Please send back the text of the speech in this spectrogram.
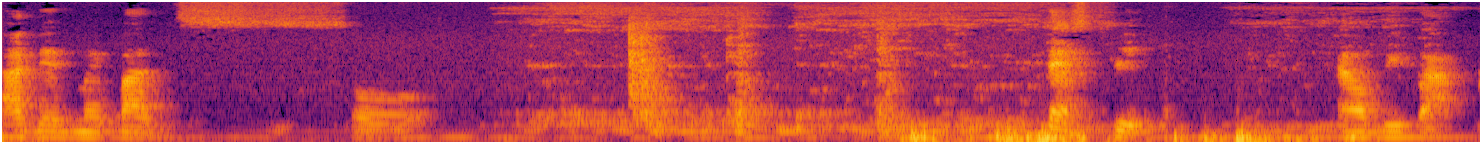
I added my pads. So, test fit. I'll be back.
